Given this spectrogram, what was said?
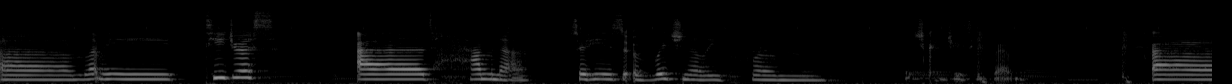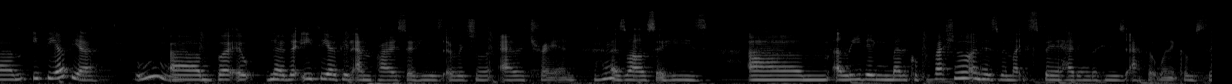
Um, let me Tedros Adhanom. So he's originally from which country is he from? Um, Ethiopia. Ooh. Um, but it, no, the Ethiopian Empire. So he's originally Eritrean Mhm. as well. So he's um, a leading medical professional and has been like spearheading the WHO's effort when it comes to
